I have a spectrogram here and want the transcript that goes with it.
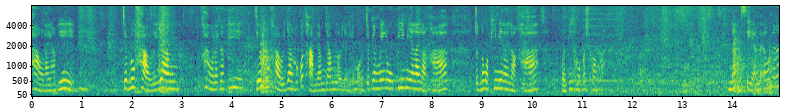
ข่าวอะไรคะพี่เจ๊ยบรู้ข่าวหรือยัง ข่าวอะไรคะพี่ เจ๊ยบรู้ข่าวหรือยังเขาก็ถามย้ำๆเราอย่างนี้บอกเจ๊ยบยังไม่รู้พี่มีอะไรหรอคะ จนต้องบอกพี่มีอะไรหรอคะ เหมือนพี่เขาก็ช็อกอะนักเสียแล้วนะ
